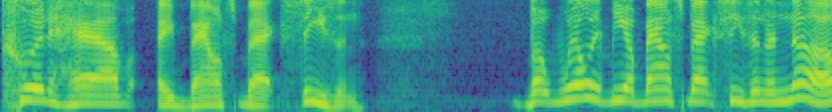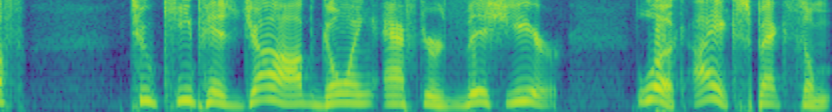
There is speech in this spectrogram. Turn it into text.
could have a bounce back season. But will it be a bounce back season enough to keep his job going after this year? Look, I expect some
